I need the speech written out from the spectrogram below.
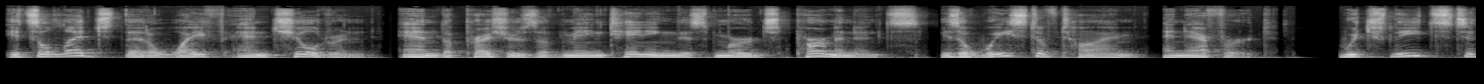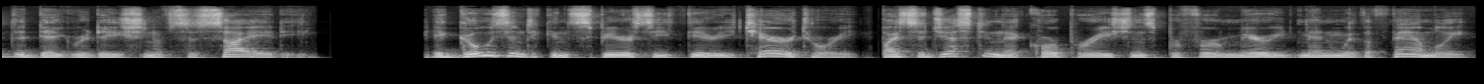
It's alleged that a wife and children, and the pressures of maintaining this merged permanence, is a waste of time and effort, which leads to the degradation of society. It goes into conspiracy theory territory by suggesting that corporations prefer married men with a family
